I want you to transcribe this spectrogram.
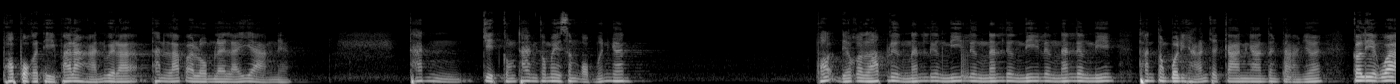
เพราะปกติพระอรหันต์เวลาท่านรับอารมณ์หลาย ๆ อย่างเนี่ย ท่านจิตของท่านก็ไม่สงบเหมือนกัน เพราะเดี๋ยวก็รับเรื่องนั้นเรื่องนี้เรื่องนั้นเรื่องนี้เรื่องนั้นเรื่องนี้ ท่านต้องบริหารจัดการงานต่างๆเยอะก็เรียกว่า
